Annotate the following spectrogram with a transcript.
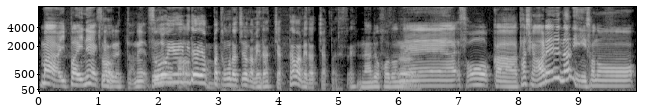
まあいっぱいね来てくれてたね。そういう意味ではやっぱ友達の方が目立っちゃったは目立っちゃったですね。なるほどね、そうか。確かにあれ何？その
